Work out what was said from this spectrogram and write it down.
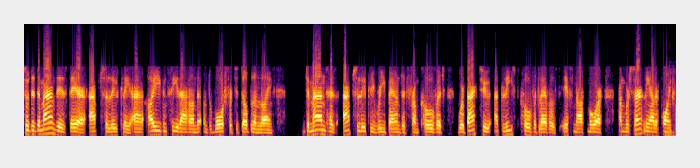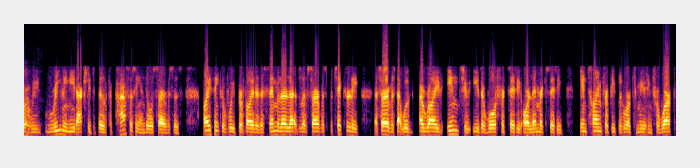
So the demand is there, absolutely. Uh, I even see that on the, on the Waterford to Dublin line. Demand has absolutely rebounded from COVID. We're back to at least COVID levels, if not more. And we're certainly at a point where we really need actually to build capacity in those services. I think if we provided a similar level of service, particularly a service that would arrive into either Waterford City or Limerick City in time for people who are commuting for work,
